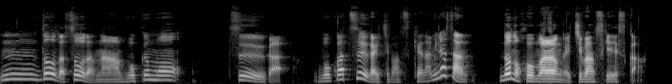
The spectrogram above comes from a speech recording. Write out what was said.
うーん、どうだ、そうだな。僕も2が、僕は2が一番好きかな。皆さん、どのホームアラウンが一番好きですか？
